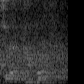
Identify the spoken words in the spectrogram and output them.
Funky bar.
